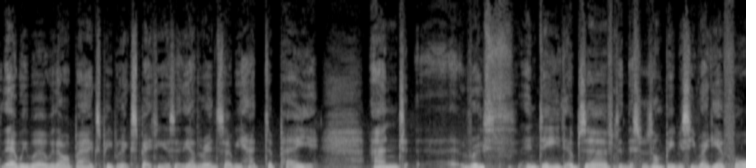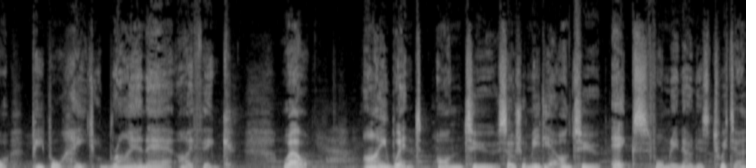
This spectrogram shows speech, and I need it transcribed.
There we were with our bags, people expecting us at the other end, so we had to pay. And uh, Ruth indeed observed, and this was on BBC Radio 4 people hate Ryanair, I think. Well, I went onto social media, onto X, formerly known as Twitter,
